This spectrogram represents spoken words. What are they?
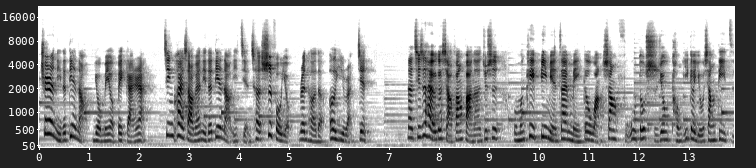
确认你的电脑有没有被感染，尽快扫描你的电脑以检测是否有任何的恶意软件。那其实还有一个小方法呢，就是我们可以避免在每个网上服务都使用同一个邮箱地址。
